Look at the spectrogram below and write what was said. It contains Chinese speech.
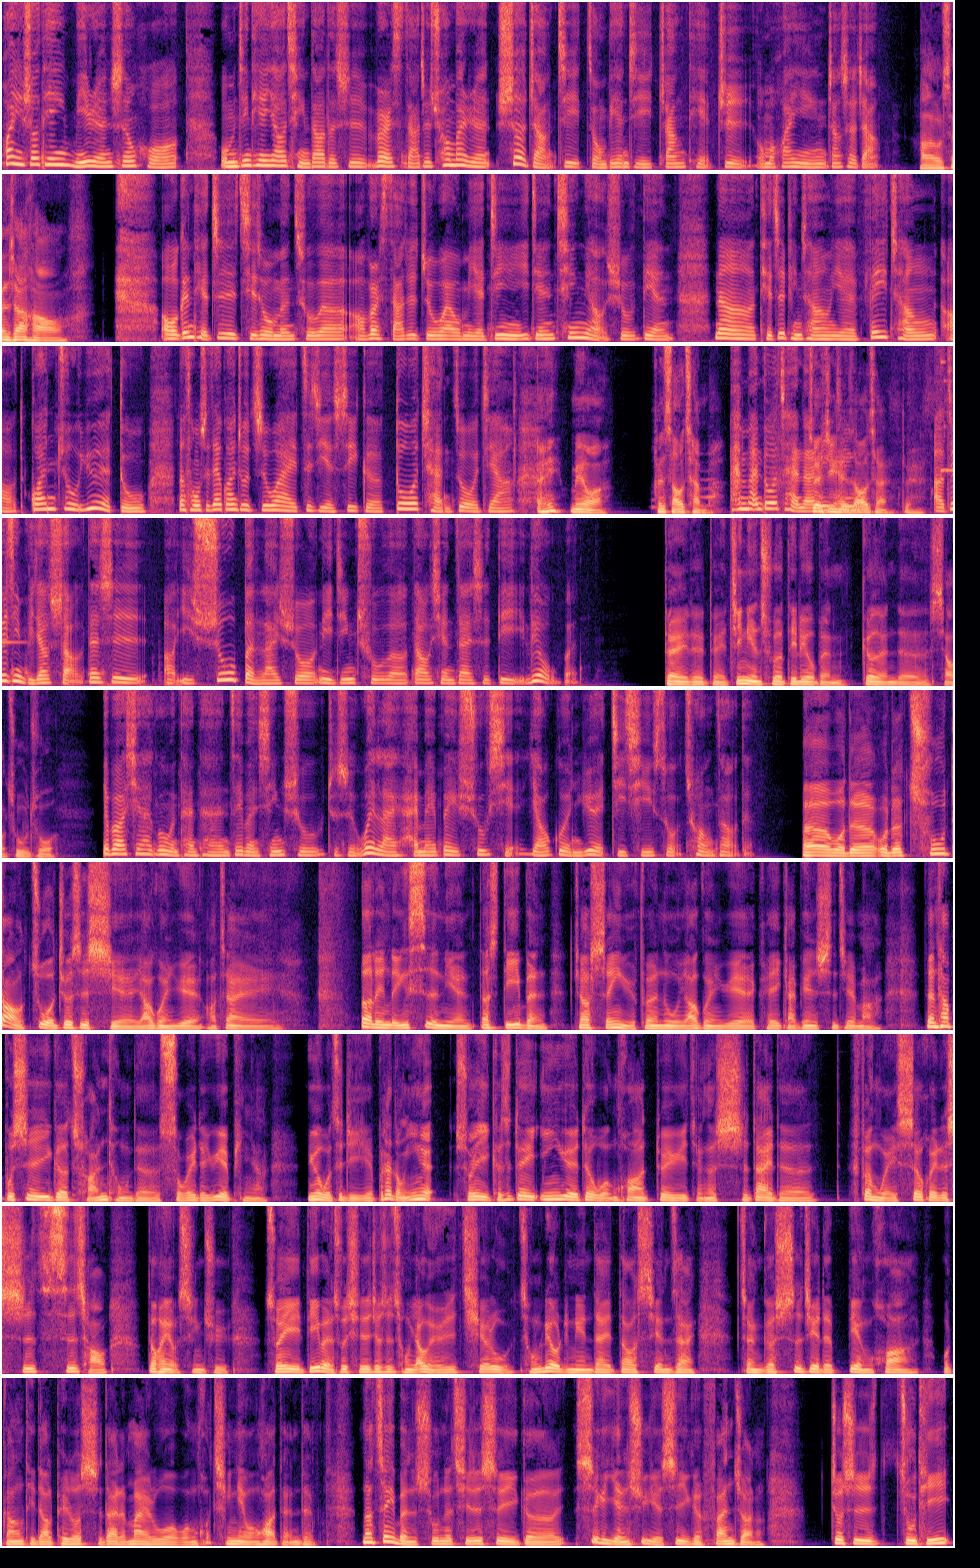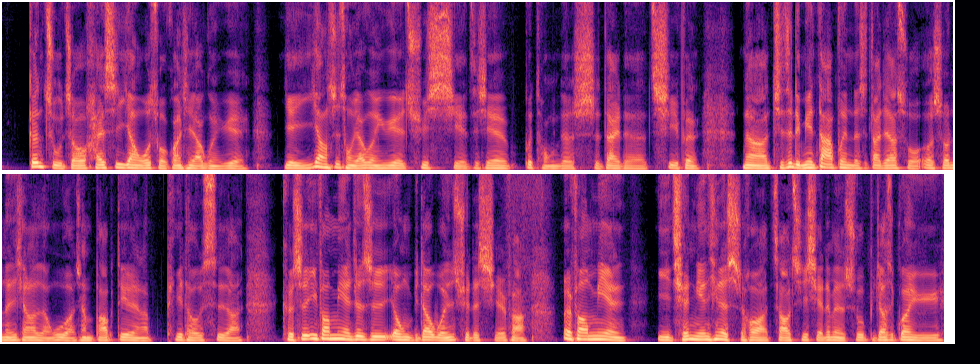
欢迎收听《迷人生活》。我们今天邀请到的是《Verse》杂志创办人、社长暨总编辑张铁志。我们欢迎张社长。Hello，珊珊好。哦，我跟铁志其实我们除了《Verse》杂志之外，我们也经营一间青鸟书店。那铁志平常也非常呃关注阅读，那同时在关注之外，自己也是一个多产作家。哎，没有啊。很少产吧，还蛮多产的。最近很少产，对啊，最近比较少。但是啊，以书本来说，你已经出了，到现在是第六本。对对对，今年出了第六本个人的小著作。要不要先来跟我们谈谈这本新书？就是未来还没被书写摇滚乐及其所创造的。呃，我的我的出道作就是写摇滚乐啊，在。二零零四年，那是第一本叫《声与愤怒》，摇滚乐可以改变世界吗？但它不是一个传统的所谓的乐评啊，因为我自己也不太懂音乐，所以可是对音乐、对文化、对于整个时代的氛围、社会的思思潮都很有兴趣。所以第一本书其实就是从摇滚乐切入，从六零年代到现在整个世界的变化。我刚刚提到，譬如说时代的脉络、文化、青年文化等等。那这本书呢，其实是一个是一个延续，也是一个翻转了。就是主题跟主轴还是一样，我所关心摇滚乐也一样，是从摇滚乐去写这些不同的时代的气氛。那其实里面大部分的是大家所耳熟能详的人物啊，像 Bob Dylan 啊、披头士啊。可是，一方面就是用比较文学的写法；二方面，以前年轻的时候啊，早期写那本书比较是关于。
